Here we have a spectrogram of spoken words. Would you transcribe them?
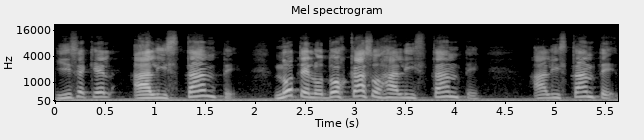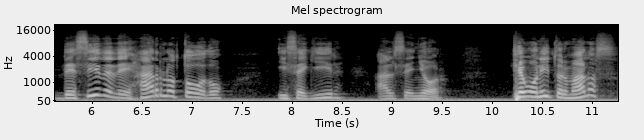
Y dice que él al instante, note los dos casos al instante, al instante decide dejarlo todo y seguir al Señor. Qué bonito, hermanos.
